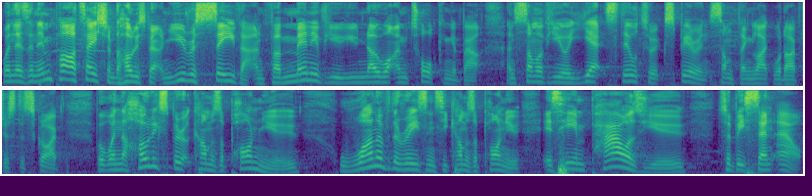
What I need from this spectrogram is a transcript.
when there's an impartation of the Holy Spirit and you receive that, and for many of you, you know what I'm talking about, and some of you are yet still to experience something like what I've just described. But when the Holy Spirit comes upon you, one of the reasons he comes upon you is he empowers you to be sent out.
